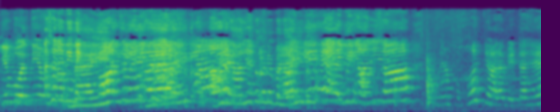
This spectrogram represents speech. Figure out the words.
ये बोलती है। अच्छा, नहीं, नहीं, बिरयानी तो मैंने बनाई नहीं। है अली हमजा। बहुत प्यारा बेटा है।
